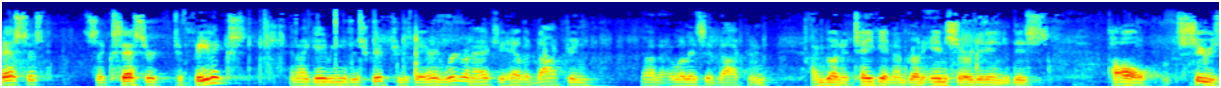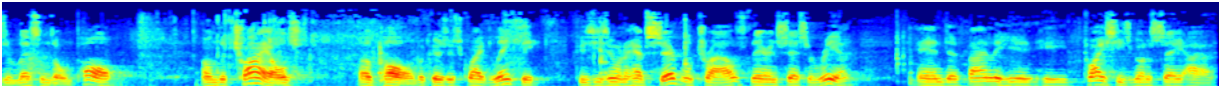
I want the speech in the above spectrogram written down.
Festus, successor to Felix, and I gave you the scriptures there, and we're going to actually have a doctrine, not a, well, it's a doctrine. I'm going to take it and I'm going to insert it into this Paul series of lessons on Paul, on the trials of Paul, because it's quite lengthy, because he's going to have several trials there in Caesarea, and uh, finally he, he, twice he's going to say, I,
